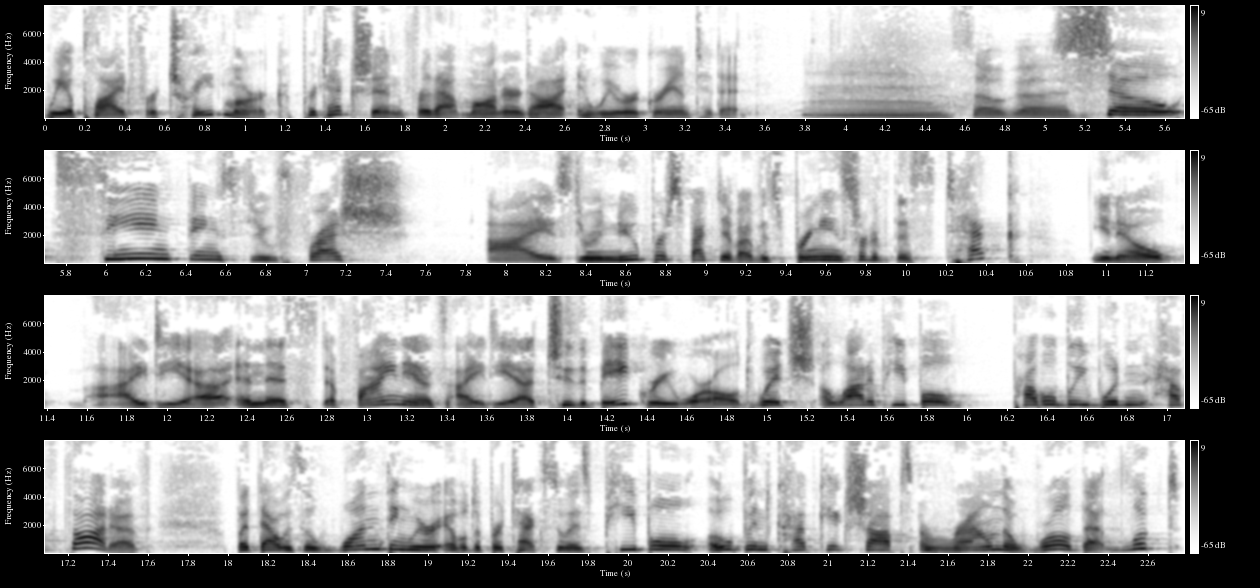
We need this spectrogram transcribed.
We applied for trademark protection for that modern dot and we were granted it. Mm, so good. So seeing things through fresh eyes, through a new perspective, I was bringing sort of this tech, you know, idea and this finance idea to the bakery world, which a lot of people probably wouldn't have thought of. But that was the one thing we were able to protect. So as people opened cupcake shops around the world that looked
